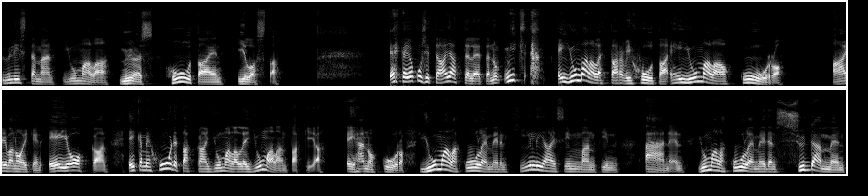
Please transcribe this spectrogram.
ylistämään Jumalaa myös huutaen ilosta. Ehkä joku sitten ajattelee, että no miksi, ei Jumalalle tarvi huutaa, ei Jumala ole kuuro. Aivan oikein, ei olekaan. Eikä me huudetakaan Jumalalle Jumalan takia. Ei hän ole kuuro. Jumala kuulee meidän hiljaisimmankin äänen. Jumala kuulee meidän sydämen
